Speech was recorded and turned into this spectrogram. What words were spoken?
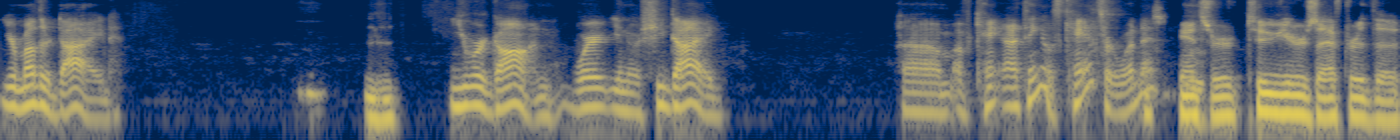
Your mother died. Mhm. You were gone where you know she died um of can- i think it was cancer wasn't it cancer two years after the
